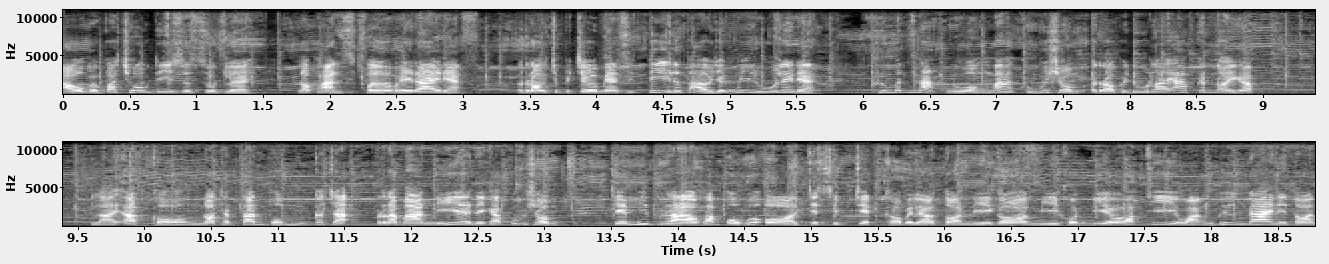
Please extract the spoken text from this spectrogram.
เอาแบบว่าโชคดีสุดๆเลย เราผ่านสเปอร์ไปได้เนี่ย เราจะไปเจอแมนซิตี้หรือเปล่ายังไม่รู้เลยเนี่ย คือมันหนักหน่วงมากคุณผู้ชม เราไปดูไลน์อัพกันหน่อยครับ ไลน์อัพของนอตแ a มตันผมก็จะประมาณนี้นะครับคุณผู้ชม เจมี่บราวครับโอเวอร์ออ77 เข้าไปแล้วตอนนี้ก็มีคนเดียวครับที่หวังพึ่งได้ในตอน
